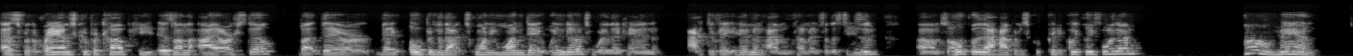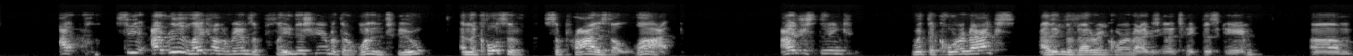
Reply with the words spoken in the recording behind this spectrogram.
as for the Rams, Cooper Kupp, he is on the IR still, but they're they've opened that 21 day window to where they can activate him and have him come in for the season. Um, so hopefully that happens pretty quickly for them. Oh man, I see. I really like how the Rams have played this year, but they're one and two, and the Colts have surprised a lot. I just think with the quarterbacks, I think the veteran quarterback is going to take this game. Um,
